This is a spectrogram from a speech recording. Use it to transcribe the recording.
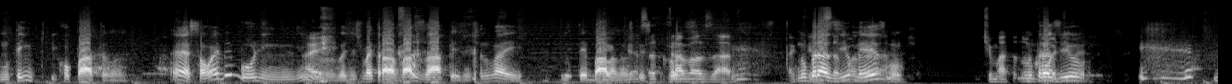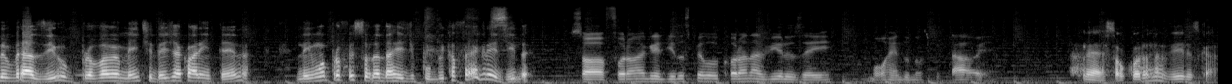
Não tem psicopata, mano. É, só webbullying. Ninguém, Aí. a gente vai travar zap, a gente não vai meter bala A nas pessoas. trava zap. No Brasil mesmo, Te mata no, no código, Brasil, velho. no Brasil, provavelmente desde a quarentena, nenhuma professora da rede pública foi agredida. Só foram agredidos pelo coronavírus aí, morrendo no hospital. E... É, só o coronavírus, cara.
